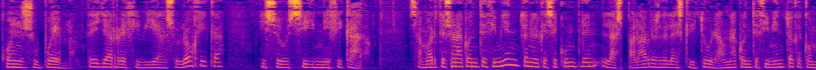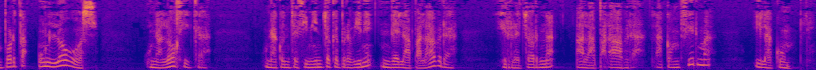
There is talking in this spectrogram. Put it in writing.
con su pueblo. De ella recibía su lógica y su significado. Esa muerte es un acontecimiento en el que se cumplen las palabras de la Escritura, un acontecimiento que comporta un logos, una lógica, un acontecimiento que proviene de la palabra y retorna a la palabra, la confirma y la cumple.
